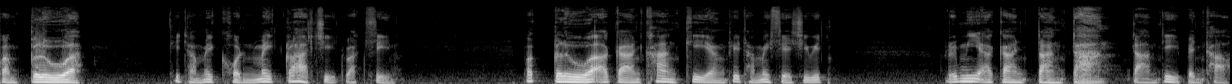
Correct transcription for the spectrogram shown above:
ความกลัวที่ทำให้คนไม่กล้าฉีดวัคซีน เพราะกลัวอาการข้างเคียงที่ทำให้เสียชีวิต หรือมีอาการต่างๆตามที่เป็นข่าว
